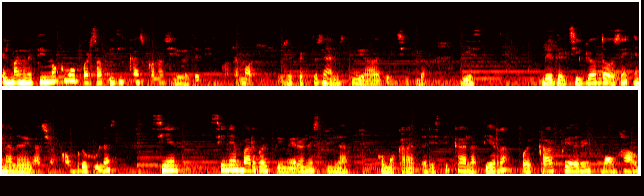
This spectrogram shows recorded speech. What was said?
El magnetismo como fuerza física es conocido desde tiempos remotos. Sus efectos se han estudiado desde el siglo X, desde el siglo XII en la navegación con brújulas. Sin embargo, el primero en estudiar como característica de la Tierra fue Carl Friedrich Monhaus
